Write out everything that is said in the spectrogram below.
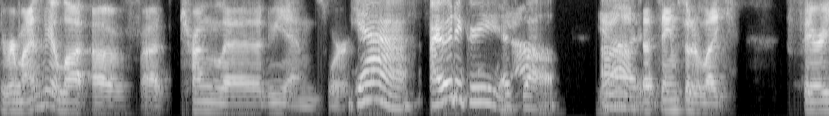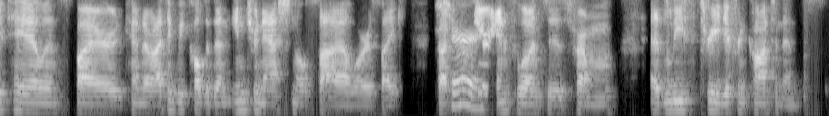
It reminds me a lot of uh, Trung Le Nguyen's work. Yeah, I would agree yeah. as well. Yeah, uh, that same sort of like fairy tale inspired kind of. I think we called it an international style, where it's like got sure. clear influences from at least three different continents.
